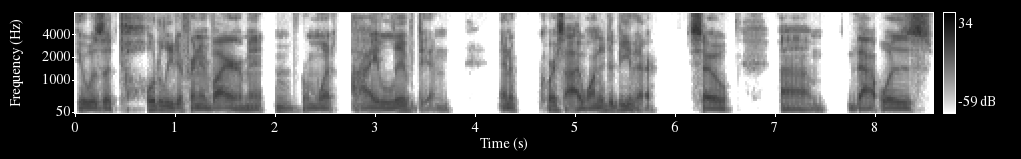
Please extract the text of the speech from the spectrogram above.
It was a totally different environment Mm. from what I lived in. And of course, I wanted to be there. So um, that was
